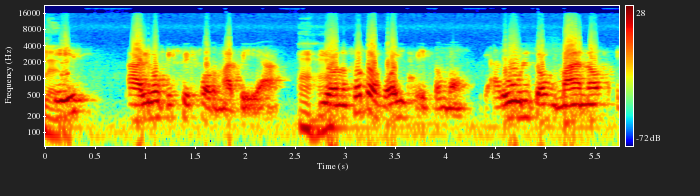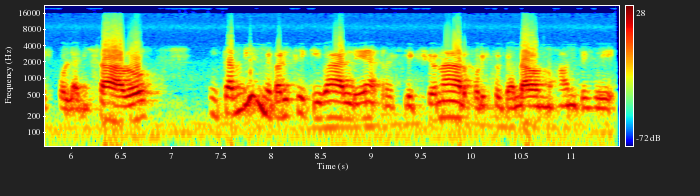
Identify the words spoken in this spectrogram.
es algo que se formatea. Digo, nosotros hoy somos adultos, humanos, escolarizados, y también me parece que vale reflexionar, por esto que hablábamos antes de,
